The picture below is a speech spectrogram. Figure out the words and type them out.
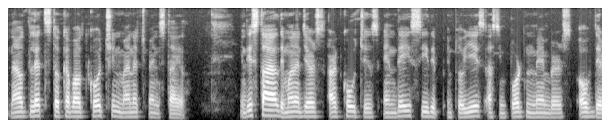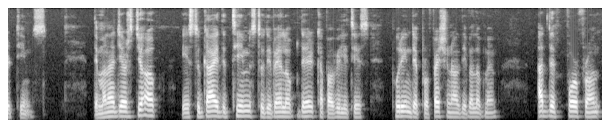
now let's talk about coaching management style. In this style, the managers are coaches and they see the employees as important members of their teams. The manager's job is to guide the teams to develop their capabilities, putting the professional development at the forefront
